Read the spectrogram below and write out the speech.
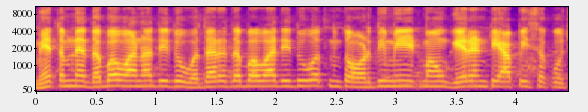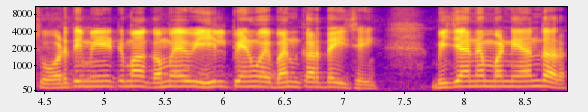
મેં તમને દબાવવા ન દીધું, વધારે દબાવવા દીધું હોત ને તો અડધી મિનિટમાં હું ગેરંટી આપી શકું છું. અડધી મિનિટમાં ગમે એવી હિલ પેન હોય બંધ કરી દઈ છે. બીજા નંબરની અંદર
